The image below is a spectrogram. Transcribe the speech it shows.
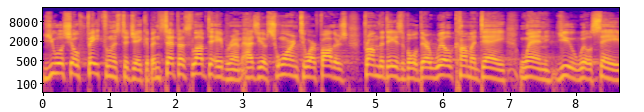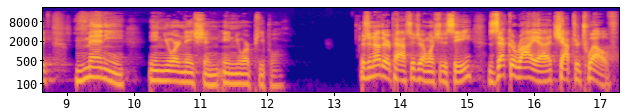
You will show faithfulness to Jacob and steadfast love to Abraham, as you have sworn to our fathers from the days of old. There will come a day when you will save many in your nation, in your people. There's another passage I want you to see Zechariah chapter 12.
